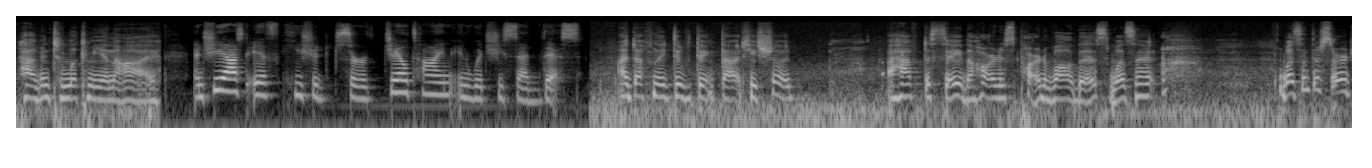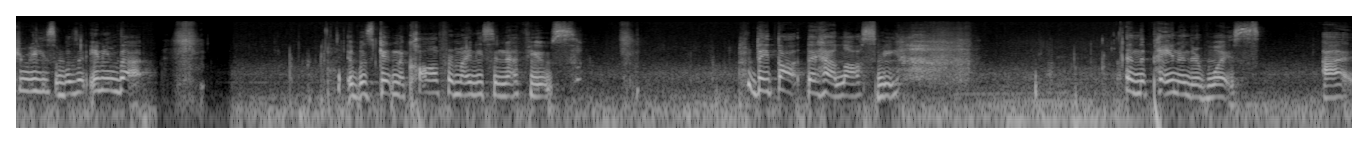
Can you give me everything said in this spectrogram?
having to look me in the eye? And she asked if he should serve jail time, in which she said this I definitely do think that he should. I have to say the hardest part of all this wasn't wasn't the surgeries, wasn't any of that. It was getting a call from my niece and nephews. They thought they had lost me. And the pain in their voice, I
